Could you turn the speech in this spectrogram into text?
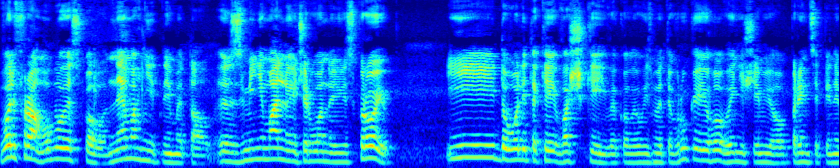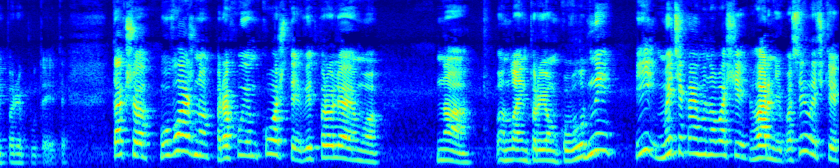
Вольфрам обов'язково не магнітний метал з мінімальною червоною іскрою. І доволі таки важкий. Ви коли візьмете в руки його, ви нічим його в принципі не перепутаєте. Так що уважно рахуємо кошти, відправляємо на онлайн-прийомку в Лубни, і ми чекаємо на ваші гарні посилочки,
